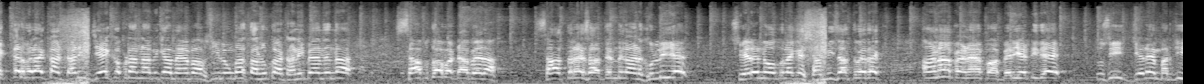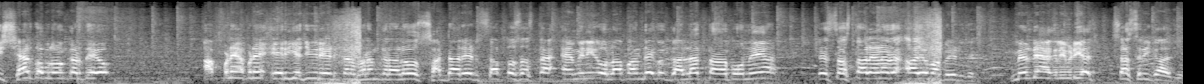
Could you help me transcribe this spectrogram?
1 ਰੁਪਏ ਦਾ ਘਾਟਾ ਨਹੀਂ। ਜੇ ਕੱਪੜਾ ਨਾ ਵਿਕਿਆ ਮੈਂ ਵਾਪਸੀ ਲਊਂਗਾ। ਤੁਹਾਨੂੰ ਘਾਟਾ ਨਹੀਂ ਪੈਣ ਦਿੰਦਾ। ਸਭ ਤੋਂ ਵੱਡਾ ਫਾਇਦਾ। ਸੱਤ ਦੇ ਸੱਤ ਦਿਨ ਦੁਕਾਨ ਖੁੱਲੀ ਹੈ ਸਵੇਰੇ 9 ਤੋਂ ਲੈ ਕੇ ਸ਼ਾਮੀ 7 ਵਜੇ ਤੱਕ ਆਣਾ ਪੈਣਾ ਹੈ ਬਾਬੇ ਦੀ ਹੱਟੀ 'ਤੇ। ਤੁਸੀਂ ਜਿਹੜੇ ਮਰਜ਼ੀ ਸ਼ਹਿਰ ਤੋਂ ਬਿਲੋਂਗ ਕਰਦੇ ਹੋ, ਆਪਣੇ ਆਪਣੇ ਏਰੀਆ 'ਚ ਵੀ ਰੇਟ ਕਨਫਰਮ ਕਰਾ ਲਓ। ਸਾਡਾ ਰੇਟ ਸਭ ਤੋਂ ਸਸਤਾ ਐਵੇਂ ਨਹੀਂ ਰੋਲਾ ਪਾਉਂਦੇ, ਕੋਈ ਗੱਲ ਹੈ ਤਾਂ ਪਾਉਂਦੇ ਆ ਤੇ ਸਸਤਾ ਲੈਣਾ ਤੇ ਆਜੋ ਬਾਬੇ ਰੇਟ ਤੇ। ਮਿਲਦੇ ਆ ਅਗਲੀ ਵੀਡੀਓ 'ਚ। ਸਤਿ ਸ੍ਰੀ ਅਕਾਲ ਜੀ।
